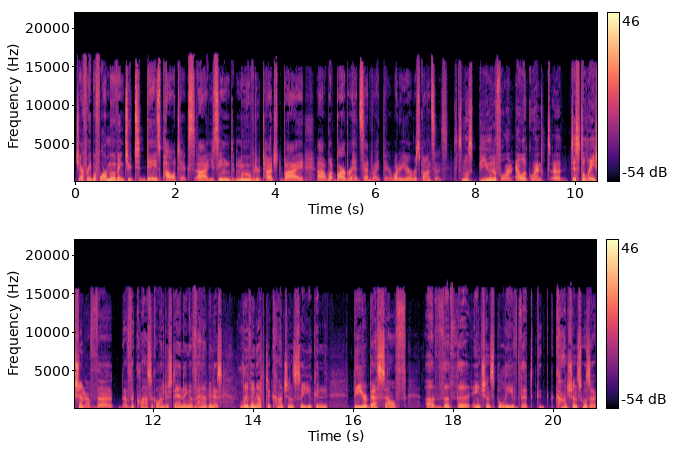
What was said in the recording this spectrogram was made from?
Jeffrey, before moving to today's politics, uh, you seemed moved or touched by uh, what Barbara had said right there. What are your responses? It's the most beautiful and eloquent uh, distillation of the of the classical understanding of mm. happiness, living up to conscience so you can be your best self. Uh, the the ancients believed that conscience was a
